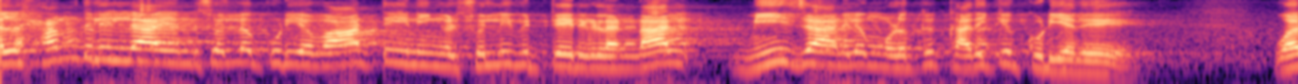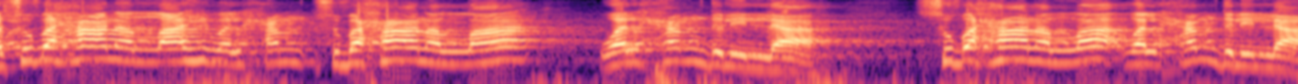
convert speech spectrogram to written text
அல்ஹம்துலில்லா என்று சொல்லக்கூடிய வார்த்தையை நீங்கள் சொல்லிவிட்டீர்கள் என்றால் மீசானில் உங்களுக்கு கதிக்கக்கூடியது. சுபஹான் அல்லாஹி வல்ஹம் சுபஹான் அல்லாஹ் வல்ஹம்துலில்லா சுபஹான் அல்லா வல்ஹம்துலில்லா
